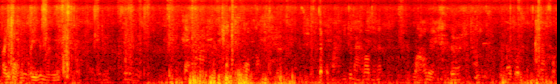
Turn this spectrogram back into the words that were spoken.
ไปหอกปีขึ้นมานี้แต่ประมาณมิถุนารอบนี้ว้าวเลยใช่ไหมหน้าฝนหน้าฝน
